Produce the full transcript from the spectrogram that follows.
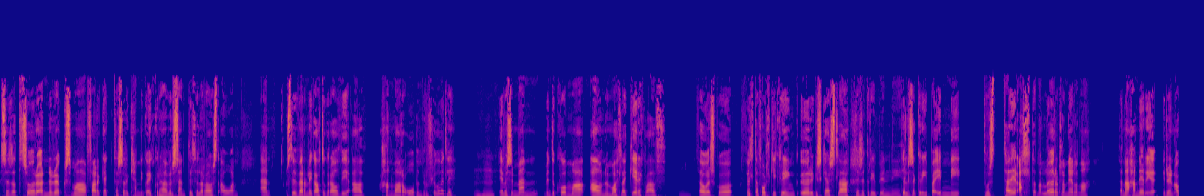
sem sagt, svo eru önnur rauk sem að fara gegn þessari kenningu og einhver hafi verið sendur til að ráðast á hann en veist, við verðum líka átt okkur á því að hann var á ofinbjörn flugvilli. Mm Ef þessi menn myndu koma að honum og ætla að gera eitthvað þá er sko fullt af fólki kring, öryggiskesla Til þess að grípa inn í. að grípa inn í veist, það er allt þarna, lauruglan er þarna þannig að hann er í, í raun á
